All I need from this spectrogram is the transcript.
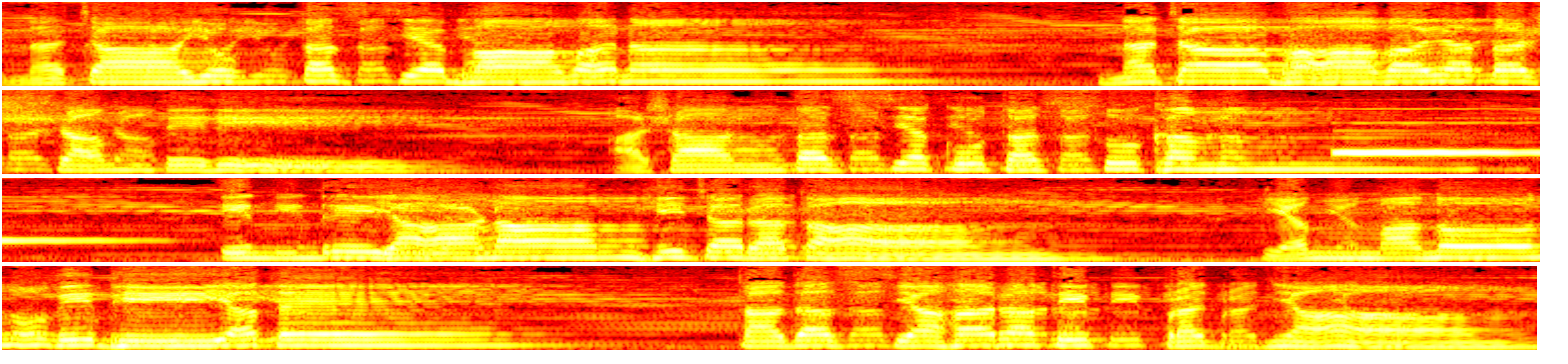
न चायुक्तस्य भावना। न चाभावयतः शान्तिः अशान्तस्य कुतः सुखम्? इन्द्रियाणाम् हि चरताम् यन्मनोऽनुविधीयते तदस्य हरति प्रज्ञाम्।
